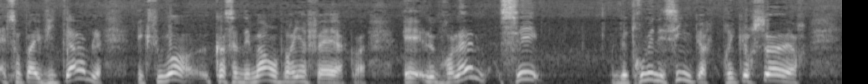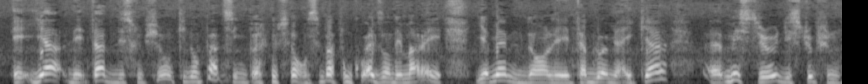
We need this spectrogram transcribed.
elles sont pas évitables, et que souvent, quand ça démarre, on peut rien faire, quoi. Et le problème, c'est de trouver des signes précurseurs. Et il y a des tas de destructions qui n'ont pas de signe précurseur. On ne sait pas pourquoi elles ont démarré. Il y a même dans les tableaux américains euh, Mystery Destruction,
